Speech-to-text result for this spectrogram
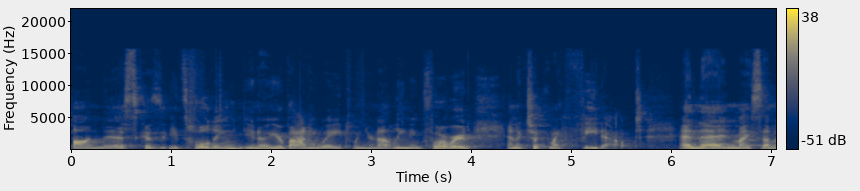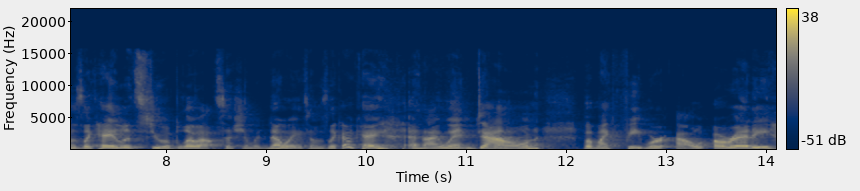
on this because it's holding, you know, your body weight when you're not leaning forward. And I took my feet out. And then my son was like, hey, let's do a blowout session with no weights. I was like, okay. And I went down, but my feet were out already.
